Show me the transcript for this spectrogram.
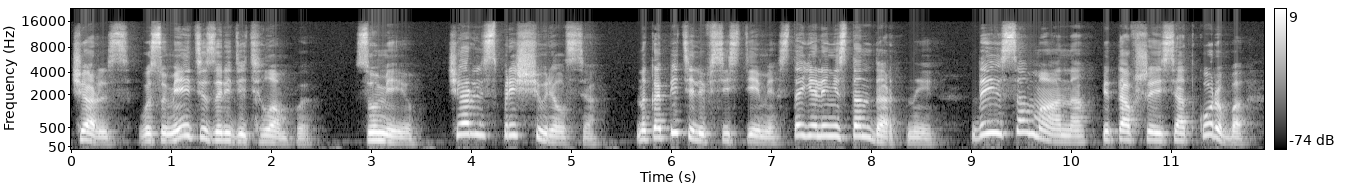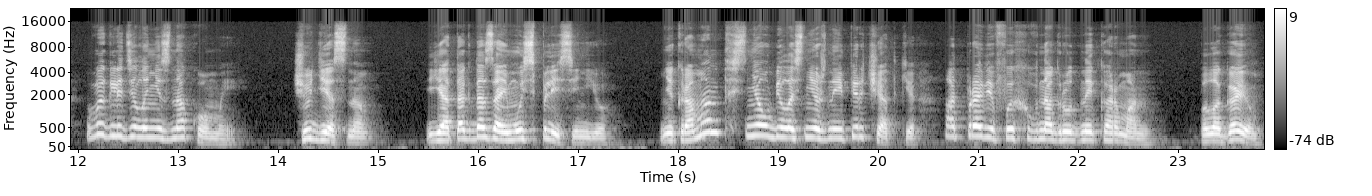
Чарльз, вы сумеете зарядить лампы?» «Сумею». Чарльз прищурился. Накопители в системе стояли нестандартные, да и сама она, питавшаяся от короба, выглядела незнакомой. «Чудесно. Я тогда займусь плесенью». Некромант снял белоснежные перчатки, отправив их в нагрудный карман. Полагаю,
